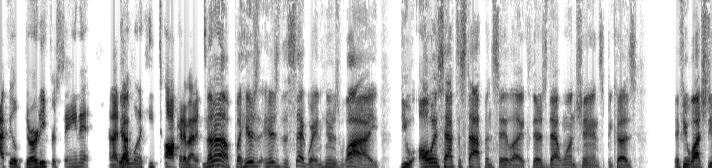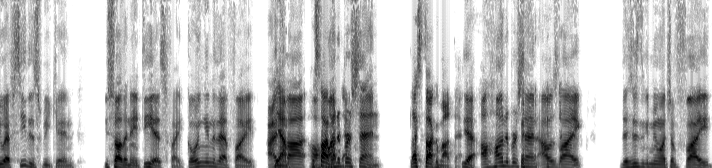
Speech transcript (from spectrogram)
I feel dirty for saying it, and I Yeah. don't want to keep talking about it. No, no, no. But here's here's the segue, and here's why you always have to stop and say like, "There's that one chance." Because if you watched UFC this weekend, you saw the Nate Diaz fight. Going into that fight, I Yeah, thought let's talk about hundred percent. Let's talk about that. Yeah, hundred percent. I was like, "This isn't gonna be much of a fight.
